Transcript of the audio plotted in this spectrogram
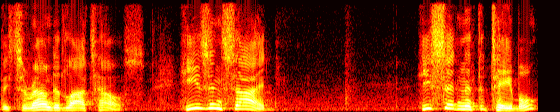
They surrounded Lot's house. He's inside. He's sitting at the table.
